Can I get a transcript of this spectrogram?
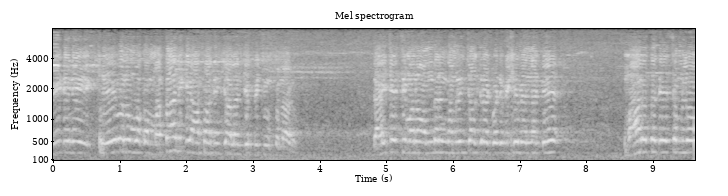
వీటిని కేవలం ఒక మతానికి ఆపాదించాలని చెప్పి చూస్తున్నారు. దయచేసి మనం అందరం గమనించాల్సినటువంటి విషయం ఏంటంటే భారతదేశంలో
